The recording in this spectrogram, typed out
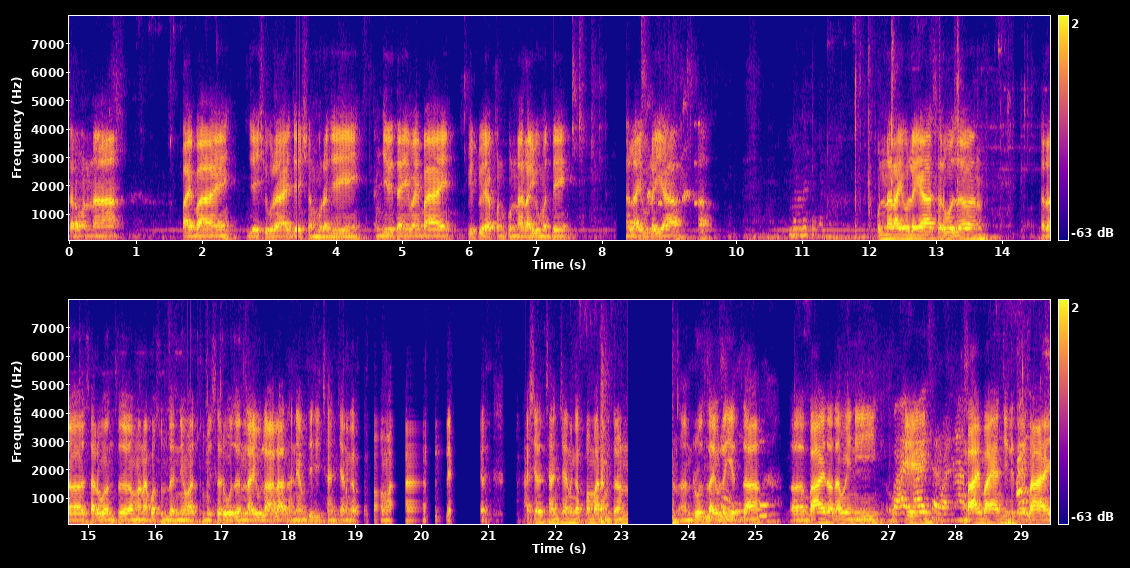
सर्वांना बाय बाय जय शिवराय जय शंभूराजे. अंजलीताई बाय बाय भेटूया आपण पुन्हा लाईव्हमध्ये लाईव्हला या हा. पुन्हा लाईव्हला या सर्वजण. तर सर्वांचं मनापासून धन्यवाद. तुम्ही सर्वजण लाईव्हला आलात आणि आमच्याशी छान छान गप्पा मारल्या. अशा छान छान गप्पा मारा मित्रांनो. आणि रोज लाईव्हला येत जा. बाय दादा वहिनी. ओके. बाय बाय अंजली ताई बाय.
